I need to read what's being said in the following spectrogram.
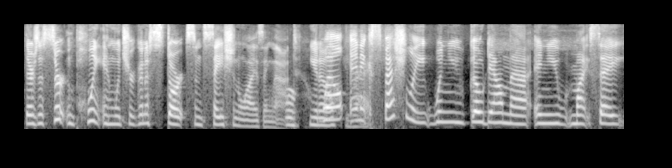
there's a certain point in which you're going to start sensationalizing that, you know? well and especially when you go down that and you might say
